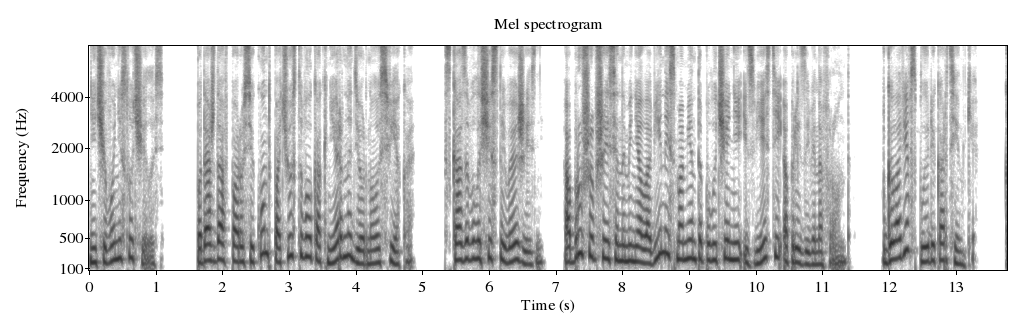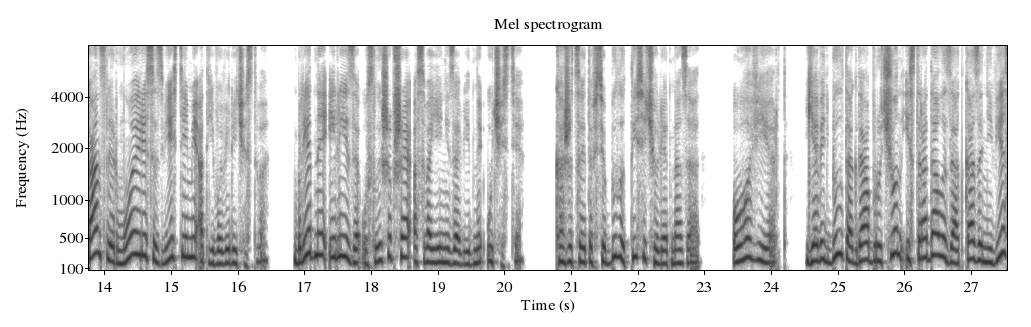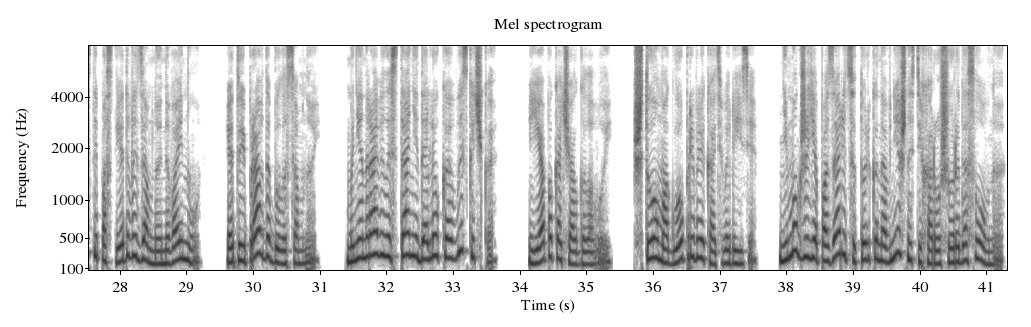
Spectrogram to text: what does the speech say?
Ничего не случилось. Подождав пару секунд, почувствовал, как нервно дернулась века. Сказывала счастливая жизнь, обрушившиеся на меня лавиной с момента получения известий о призыве на фронт. В голове всплыли картинки. Канцлер Мойери с известиями от его величества. Бледная Элиза, услышавшая о своей незавидной участи. Кажется, это все было тысячу лет назад. О, Верт, я ведь был тогда обручен и страдал из-за отказа невесты последовать за мной на войну. Это и правда было со мной. Мне нравилась та недалекая выскочка. Я покачал головой. Что могло привлекать в Элизе? Не мог же я позариться только на внешности хорошую родословную.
